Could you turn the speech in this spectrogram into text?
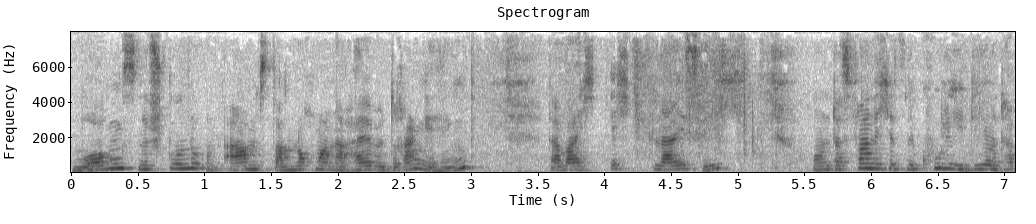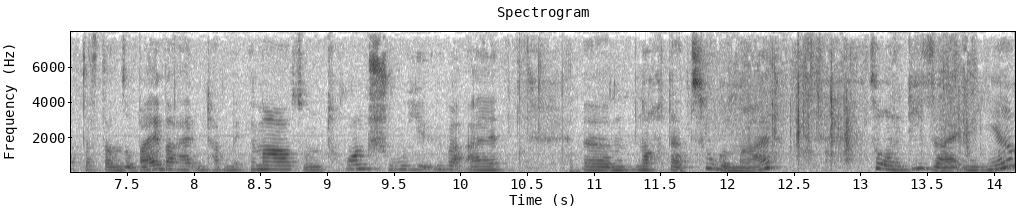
morgens eine Stunde und abends dann nochmal eine halbe dran gehängt. Da war ich echt fleißig und das fand ich jetzt eine coole Idee und habe das dann so beibehalten, habe mir immer so einen Turnschuh hier überall ähm, noch dazu gemalt. So, und die Seiten hier,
